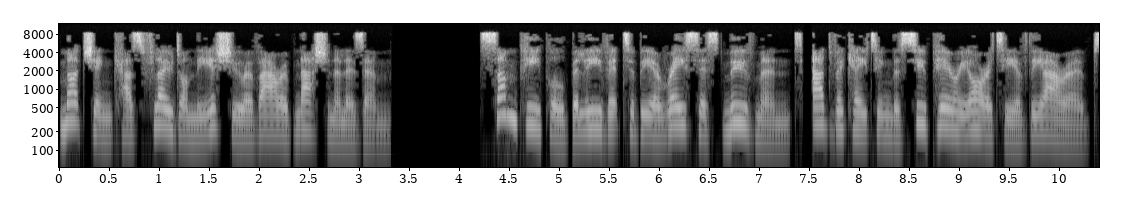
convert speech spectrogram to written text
much ink has flowed on the issue of Arab nationalism. Some people believe it to be a racist movement, advocating the superiority of the Arabs.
